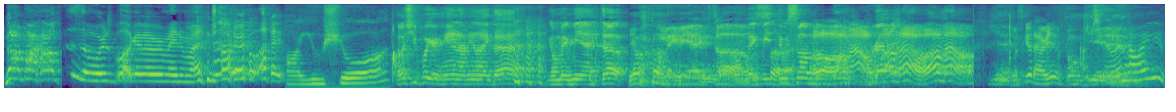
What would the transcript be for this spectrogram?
Not my house! This is the worst vlog I've ever made in my entire life. Are you sure? Don't you put your hand on me like that. You're gonna make me act up. You're gonna make me act up. Make me do something. Oh, I'm out. I'm out. I'm out. Yeah. What's good? How are you? Don't And get how are you?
